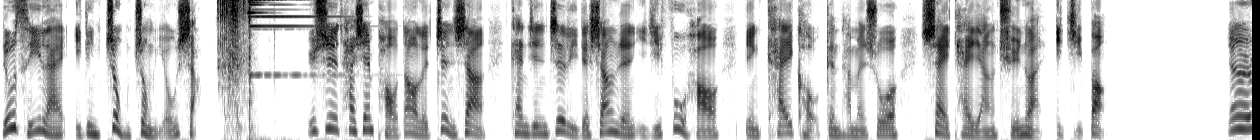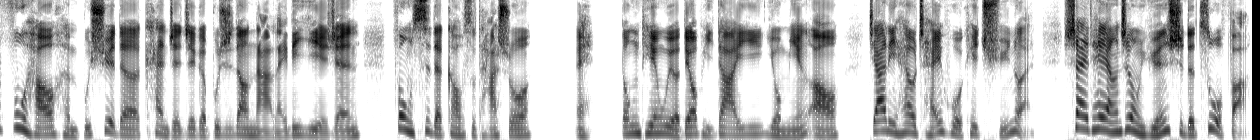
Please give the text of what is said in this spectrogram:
如此一来，一定重重有赏。于是他先跑到了镇上，看见这里的商人以及富豪，便开口跟他们说：晒太阳取暖一级棒。然而，富豪很不屑地看着这个不知道哪来的野人，讽刺地告诉他说：“哎，冬天我有貂皮大衣，有棉袄，家里还有柴火可以取暖。晒太阳这种原始的做法，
